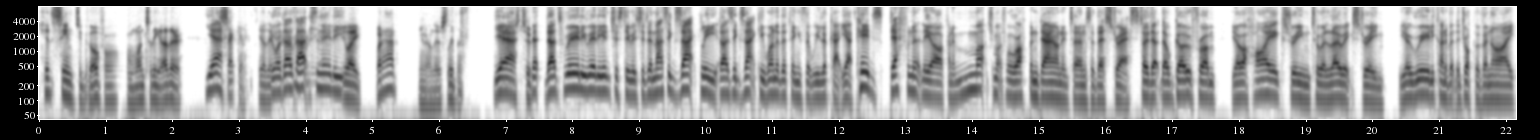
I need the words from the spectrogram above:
kids seem to go from one to the other. Yeah. Second. You know, they were that's absolutely. You're like, what happened? You know, they're sleeping. Yeah, that, that's really, really interesting, Richard. And that's exactly that's exactly one of the things that we look at. Yeah, kids definitely are kind of much, much more up and down in terms of their stress. So that they'll go from you know a high extreme to a low extreme. You know, really kind of at the drop of an eye.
